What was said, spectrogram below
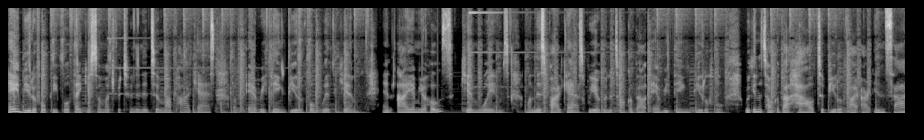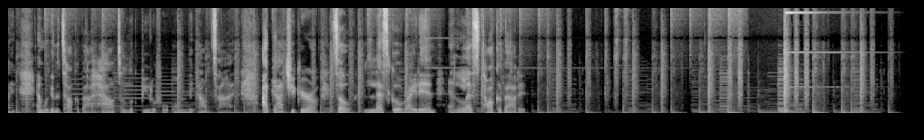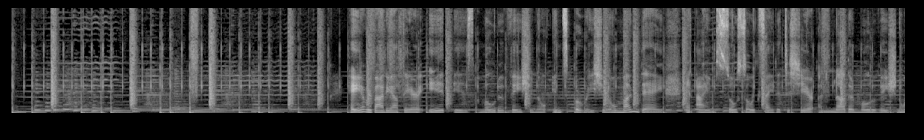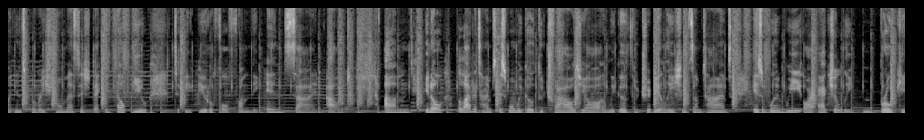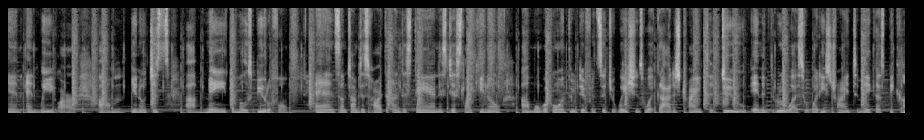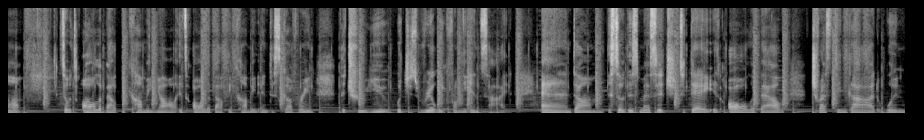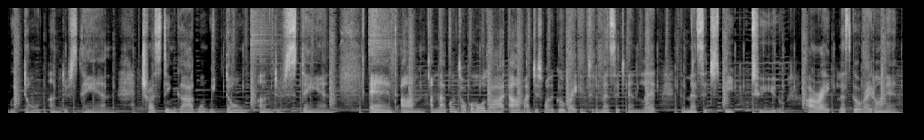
Hey, beautiful people. Thank you so much for tuning into my podcast of Everything Beautiful with Kim. And I am your host, Kim Williams. On this podcast, we are going to talk about everything beautiful. We're going to talk about how to beautify our inside, and we're going to talk about how to look beautiful on the outside. I got you, girl. So let's go right in and let's talk about it. Everybody out there, it is Motivational Inspirational Monday, and I am so, so excited to share another motivational, inspirational message that can help you to be beautiful from the inside out. Um, you know, a lot of times is when we go through trials, y'all, and we go through tribulation sometimes, is when we are actually broken and we are, um, you know, just uh, made the most beautiful. And sometimes it's hard to understand. It's just like, you know, um, when we're going through different situations, what God is trying to do in and through us or what He's trying to make us become. So it's all about becoming, y'all. It's all about becoming and discovering the true you, which is really from the inside. And um, so this message today is all about trusting God when we don't understand. Trusting God when we don't understand. And um, I'm not going to talk a whole lot. Um, I just want to go right into the message and let the message speak to you. All right, let's go right on in.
